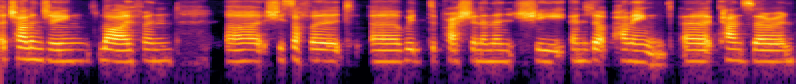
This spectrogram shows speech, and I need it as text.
a challenging life and uh, she suffered uh, with depression and then she ended up having uh, cancer and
